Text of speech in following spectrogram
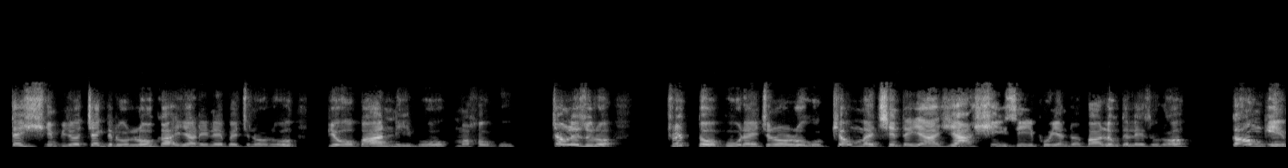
အသက်ရှင်ပြီးတော့ကြိုက်တယ်လို့လောကအရာတွေနဲ့ပဲကျွန်တော်တို့ပျော်ပါနေဖို့မဟုတ်ဘူး။ကြောင့်လဲဆိုတော့ခရစ်တော်ကိုယ်တိုင်ကျွန်တော်တို့ကိုဖြောင့်မတ်ခြင်းတရားရရှိစေဖို့ရန်အတွက်ဘာလုပ်တယ်လဲဆိုတော့ ကောင်းကင်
